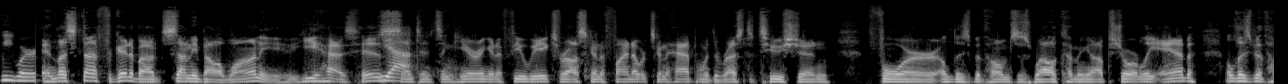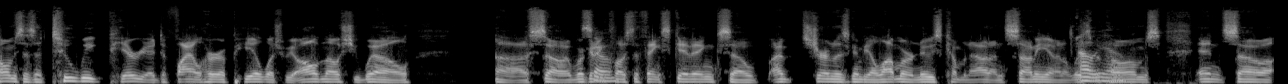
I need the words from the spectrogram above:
we were and let's not forget about Sunny Balwani. He has his yeah. sentencing hearing in a few weeks. We're also going to find out what's going to happen with the restitution for Elizabeth Holmes as well coming up shortly. And Elizabeth Holmes has a two week period to file her appeal, which we all know she will. Uh, so we're getting so, close to Thanksgiving, so I'm sure there's going to be a lot more news coming out on Sunny, on Elizabeth oh, yeah. Holmes, and so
